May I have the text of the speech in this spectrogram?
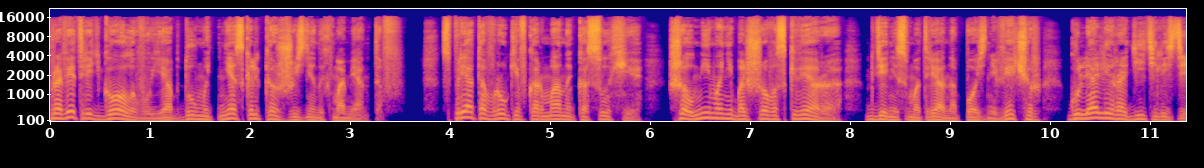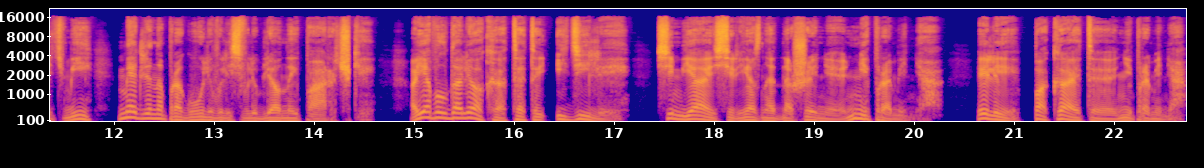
проветрить голову и обдумать несколько жизненных моментов. Спрятав руки в карманы косухи, шел мимо небольшого сквера, где, несмотря на поздний вечер, гуляли родители с детьми, медленно прогуливались влюбленные парочки. А я был далек от этой идиллии. Семья и серьезные отношения не про меня. Или пока это не про меня.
